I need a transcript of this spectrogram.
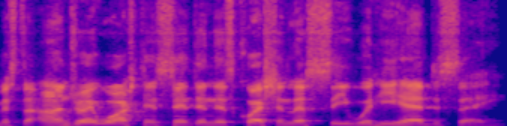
Mr. Andre Washington sent in this question. Let's see what he had to say.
